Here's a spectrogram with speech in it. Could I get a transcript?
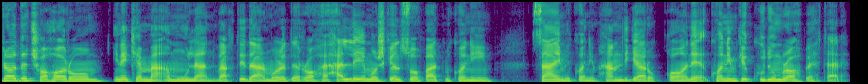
ایراد چهارم اینه که معمولا وقتی در مورد راه حل مشکل صحبت می‌کنیم سعی می‌کنیم همدیگر رو قانع کنیم که کدوم راه بهتره.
